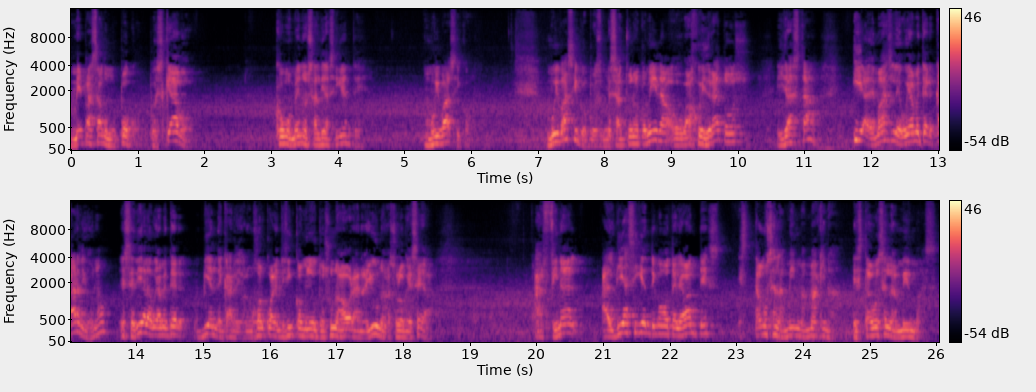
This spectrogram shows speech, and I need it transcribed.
me he pasado un poco. Pues ¿qué hago? Como menos al día siguiente. Muy básico. Muy básico, pues me salto una comida o bajo hidratos y ya está. Y además le voy a meter cardio, ¿no? Ese día le voy a meter bien de cardio, a lo mejor 45 minutos, una hora en ayunas o lo que sea. Al final, al día siguiente como te levantes, estamos en la misma máquina, estamos en las mismas.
